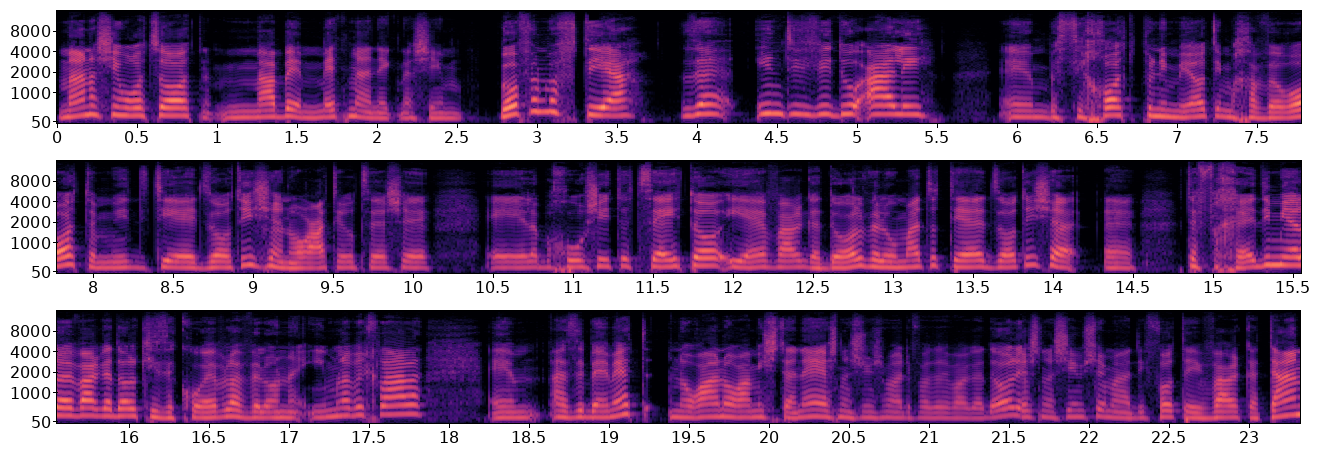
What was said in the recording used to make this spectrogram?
מה נשים רוצות, מה באמת מענג נשים. באופן מפתיע, זה אינדיבידואלי. אמ, בשיחות פנימיות עם חברות, תמיד תהיה את זאתי שנורא תרצה שלבחור שהיא תצא איתו יהיה איבר גדול, ולעומת זאת תהיה את זאתי שתפחד אם יהיה לו איבר גדול, כי זה כואב לה ולא נעים לה בכלל. אמ, אז זה באמת נורא נורא משתנה, יש נשים שמעדיפות איבר גדול, יש נשים שמעדיפות איבר קטן.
